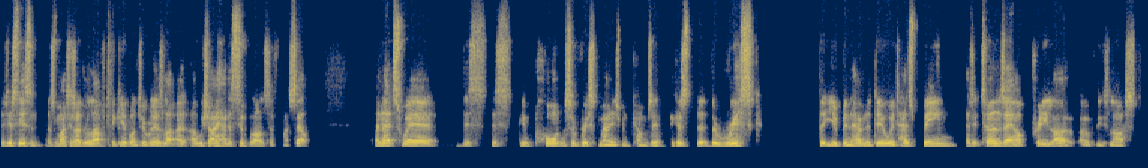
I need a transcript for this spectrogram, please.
There just isn't. As much as I'd love to give one to everybody, I wish I had a simple answer for myself. And that's where this this the importance of risk management comes in because the, the risk that you've been having to deal with has been, as it turns out, pretty low over these last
